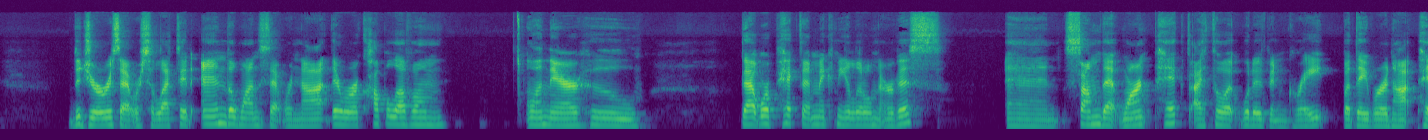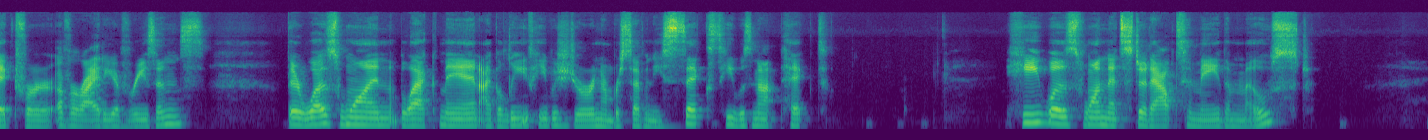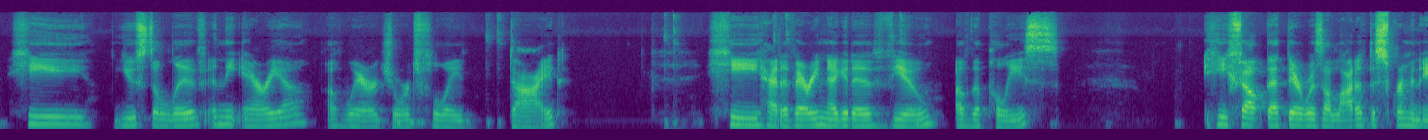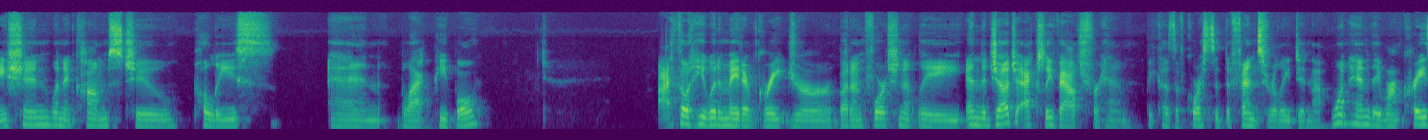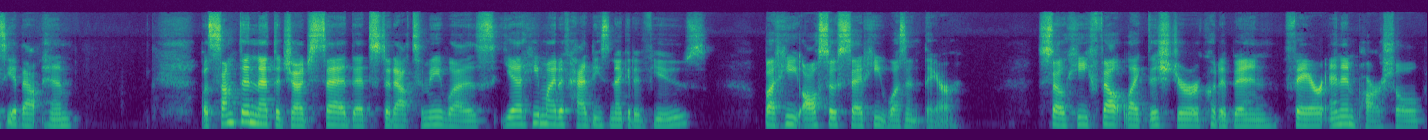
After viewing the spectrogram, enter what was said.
the jurors that were selected and the ones that were not. There were a couple of them on there who that were picked that make me a little nervous. And some that weren't picked i thought would have been great but they were not picked for a variety of reasons. There was one black man i believe he was juror number 76 he was not picked. He was one that stood out to me the most. He used to live in the area of where george floyd died he had a very negative view of the police. He felt that there was a lot of discrimination when it comes to police and Black people. I thought he would have made a great juror, but unfortunately, and the judge actually vouched for him because, of course, the defense really did not want him. They weren't crazy about him. But something that the judge said that stood out to me was yeah, he might have had these negative views, but he also said he wasn't there. So he felt like this juror could have been fair and impartial,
